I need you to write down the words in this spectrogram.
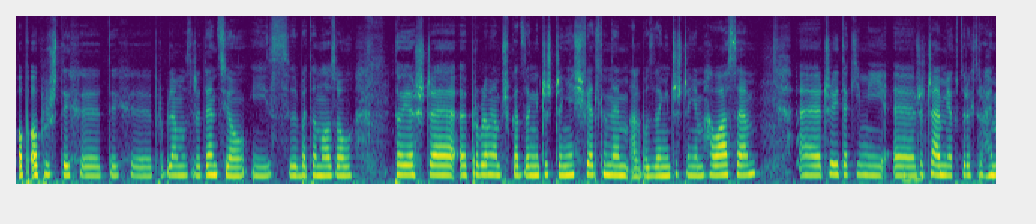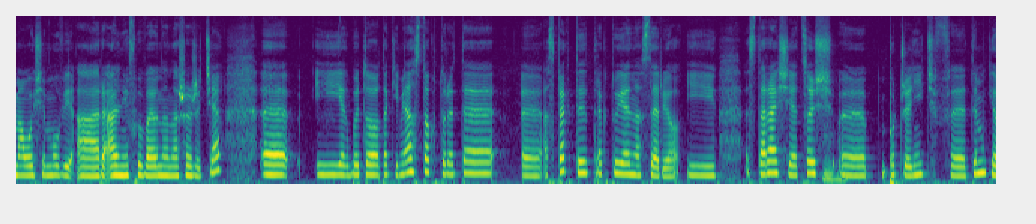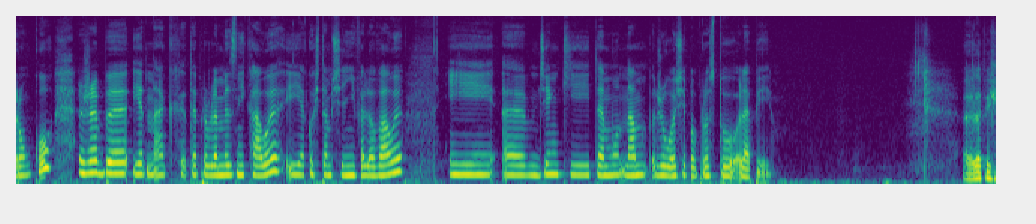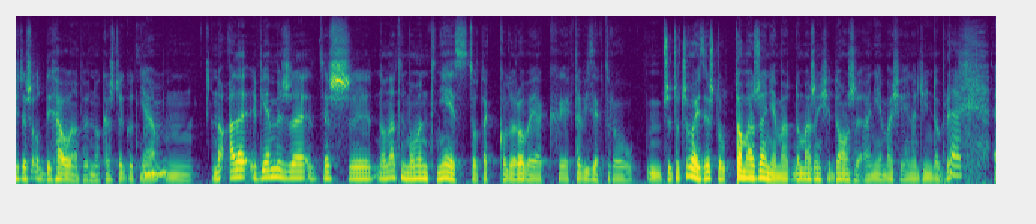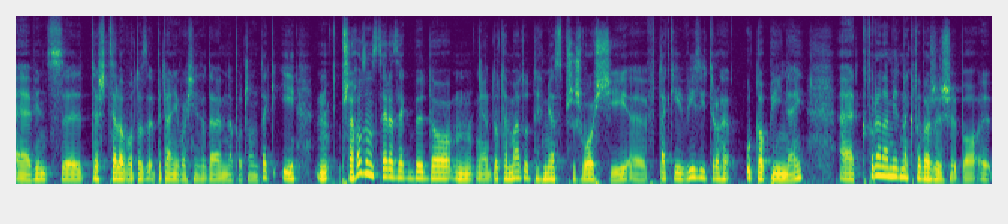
oprócz tych, tych problemów z retencją i z betonozą, to jeszcze e, problemy na przykład z zanieczyszczeniem świetlnym albo z zanieczyszczeniem hałasem, e, czyli takimi e, mhm. rzeczami, o których trochę mało się mówi, a realnie wpływają na nasze życie. I jakby to takie miasto, które te aspekty traktuje na serio i stara się coś mhm. poczynić w tym kierunku, żeby jednak te problemy znikały i jakoś tam się niwelowały i dzięki temu nam żyło się po prostu lepiej. E, lepiej się też oddychało na pewno każdego dnia. Mm. No ale wiemy, że też y, no, na ten moment nie jest to tak kolorowe jak, jak ta wizja, którą mm, przytoczyłaś. Zresztą to marzenie, do marzeń się dąży, a nie ma się je na dzień dobry. Tak. E, więc y, też celowo to pytanie właśnie zadałem na początek. I mm, przechodząc teraz jakby do, mm, do tematu tych miast przyszłości, e, w takiej wizji trochę utopijnej, która nam jednak towarzyszy, bo y,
